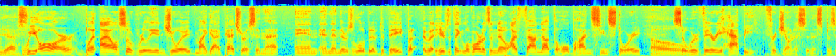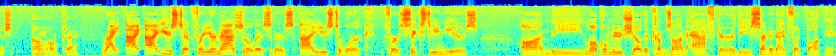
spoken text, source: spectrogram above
Yes. We are, but I also really enjoyed my guy Petros in that, and and then there was a little bit of debate. But but here's the thing: LeVar doesn't know. I found out the whole behind the scenes story. Oh. so we're very happy for Jonas in this position. oh, okay. Right. I, I used to, for your national listeners, I used to work for 16 years on the local news show that comes on after the Sunday night football game.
